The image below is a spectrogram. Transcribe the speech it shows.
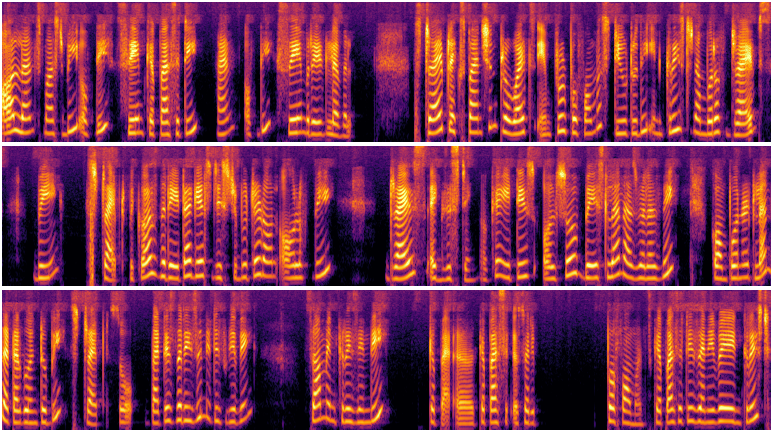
all LUNs must be of the same capacity and of the same RAID level. Striped expansion provides improved performance due to the increased number of drives being striped because the data gets distributed on all of the drives existing okay? It is also base LUN as well as the component LUN that are going to be striped. So that is the reason it is giving some increase in the capa uh, capacity uh, sorry performance. Capacity is anyway increased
